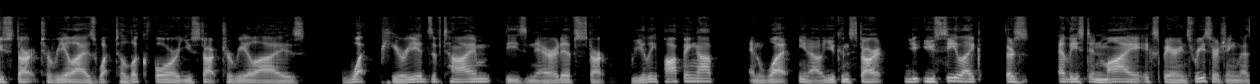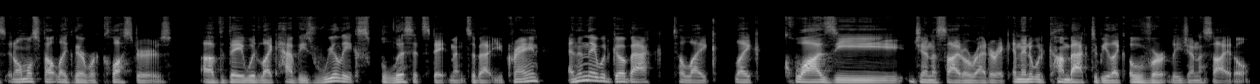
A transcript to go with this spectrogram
you start to realize what to look for you start to realize what periods of time these narratives start really popping up and what you know you can start you, you see like there's at least in my experience researching this it almost felt like there were clusters of they would like have these really explicit statements about ukraine and then they would go back to like like quasi genocidal rhetoric and then it would come back to be like overtly genocidal.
